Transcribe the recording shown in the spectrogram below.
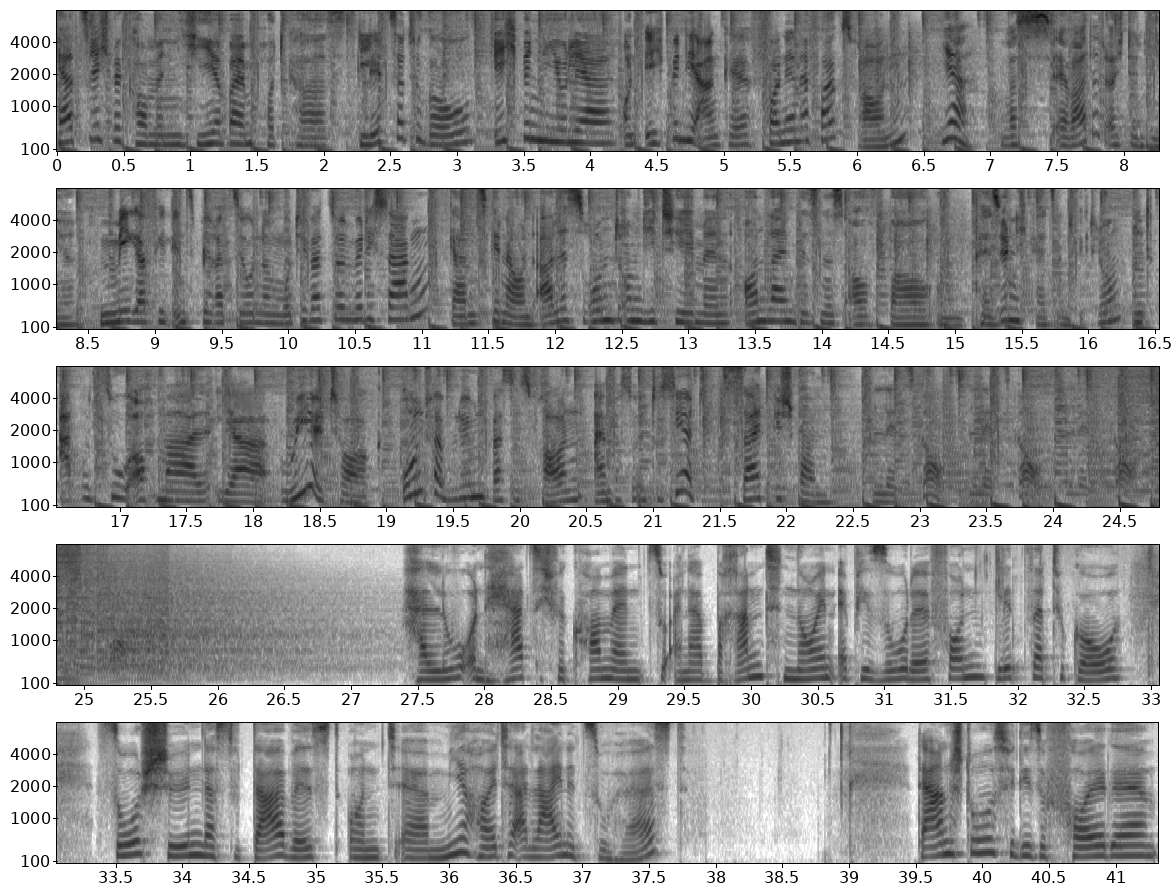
Herzlich willkommen hier beim Podcast Glitzer to Go. Ich bin die Julia. Und ich bin die Anke von den Erfolgsfrauen. Ja, was erwartet euch denn hier? Mega viel Inspiration und Motivation, würde ich sagen. Ganz genau. Und alles rund um die Themen Online-Business-Aufbau und Persönlichkeitsentwicklung. Und ab und zu auch mal, ja, Real Talk. Unverblümt, was uns Frauen einfach so interessiert. Seid gespannt. Let's go. Let's go. Hallo und herzlich willkommen zu einer brandneuen Episode von Glitzer to Go. So schön, dass du da bist und äh, mir heute alleine zuhörst. Der Anstoß für diese Folge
